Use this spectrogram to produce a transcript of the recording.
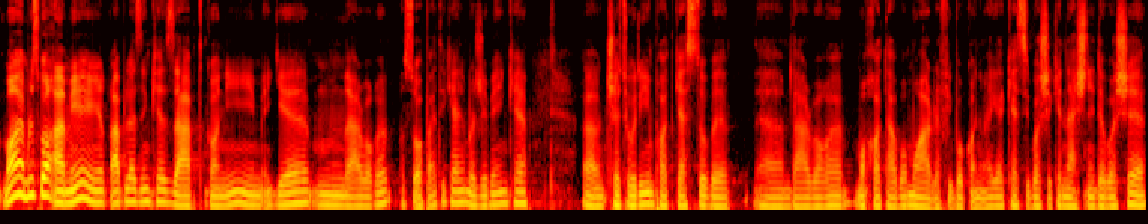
ما امروز با امیر قبل از اینکه ضبط کنیم یه در واقع صحبتی کردیم راجع به اینکه چطوری این پادکست رو به در واقع مخاطبا معرفی بکنیم. اگر کسی باشه که نشنیده باشه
